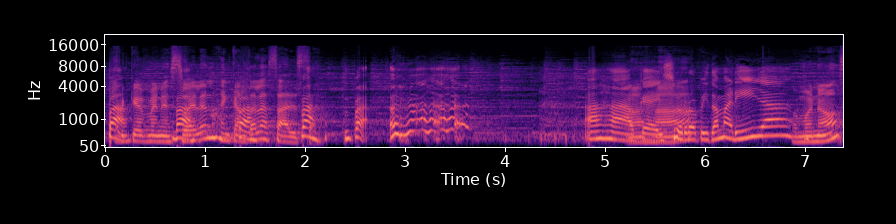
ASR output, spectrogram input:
pa. Porque en Venezuela pa, nos encanta pa, la salsa. Pa, pa. Ajá, ok, Ajá. su ropita amarilla. Vámonos.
